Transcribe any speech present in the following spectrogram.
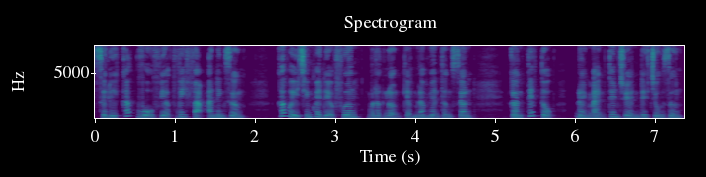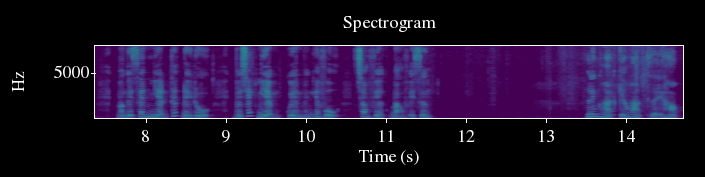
xử lý các vụ việc vi phạm an ninh rừng, cấp ủy chính quyền địa phương và lực lượng kiểm lâm huyện Thường Xuân cần tiếp tục đẩy mạnh tuyên truyền để chủ rừng và người dân nhận thức đầy đủ về trách nhiệm, quyền và nghĩa vụ trong việc bảo vệ rừng. Linh hoạt kế hoạch dạy học,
